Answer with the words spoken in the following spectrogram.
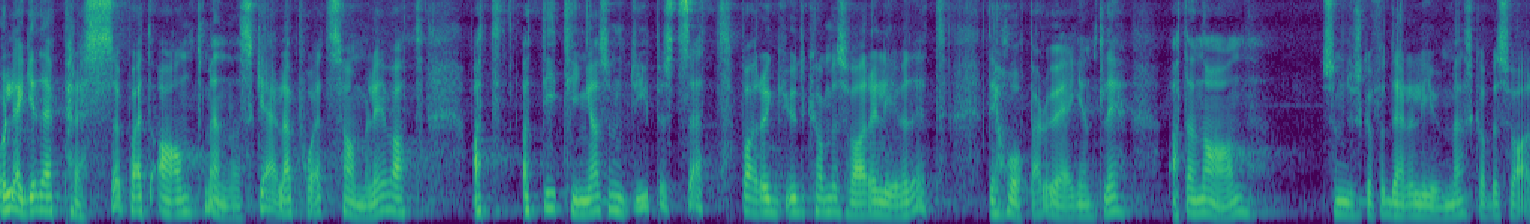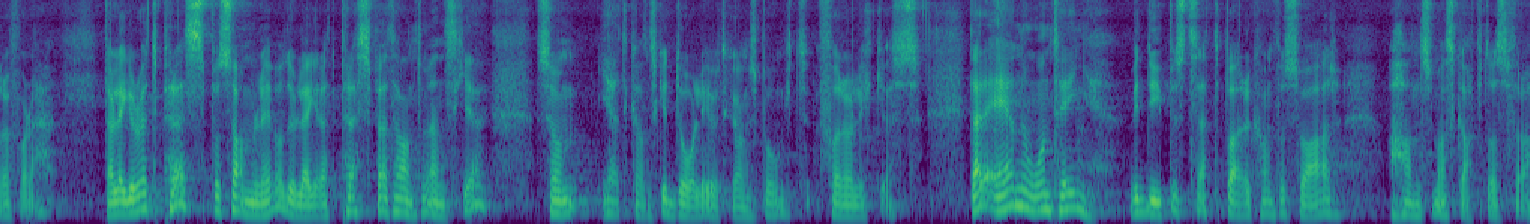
Å legge det presset på et annet menneske eller på et samliv. At, at, at de tinga som dypest sett bare Gud kan besvare i livet ditt, det håper du egentlig at en annen som du skal få dele livet med, skal besvare for deg. Da legger du et press på samlivet og du legger et press på et annet menneske som gir et ganske dårlig utgangspunkt for å lykkes. Der er noen ting vi dypest sett bare kan få svar av Han som har skapt oss fra.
